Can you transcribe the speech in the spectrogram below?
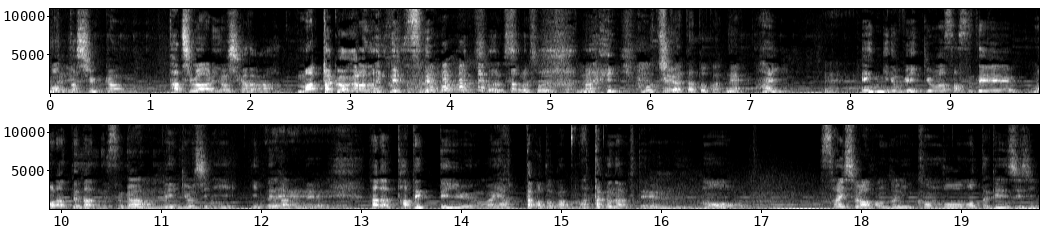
持った瞬間立ち回りの仕方が全くわからないんです。そそりゃそうですよね、はい。持ち方とかね、はい。え演技の勉強はさせてもらってたんですが、うん。勉強しに行ってたので、えただ盾っていうのがやったことが全くなくて、ん。もう最初は本当に棍棒を持った原始人っ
